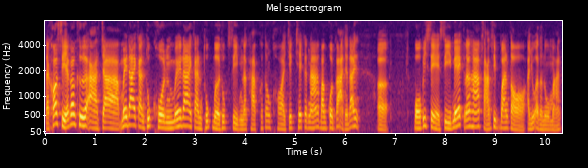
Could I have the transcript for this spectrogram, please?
แต่ข้อเสียก็คืออาจจะไม่ได้กันทุกคนไม่ได้กันทุกเบอร์ทุกซิมนะครับ ก็ต้องคอยเช็คเช็คกันนะ บางคนก็อาจจะได้ โปรพิเศษ 4 เมกนะครับ30 วันต่ออายุอัตโนมัติ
